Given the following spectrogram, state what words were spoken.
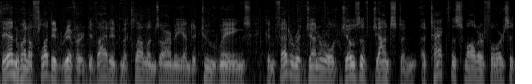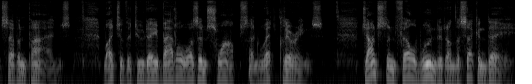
Then, when a flooded river divided McClellan's army into two wings, Confederate General Joseph Johnston attacked the smaller force at Seven Pines. Much of the two day battle was in swamps and wet clearings. Johnston fell wounded on the second day.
